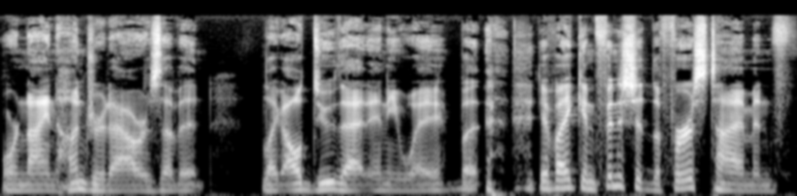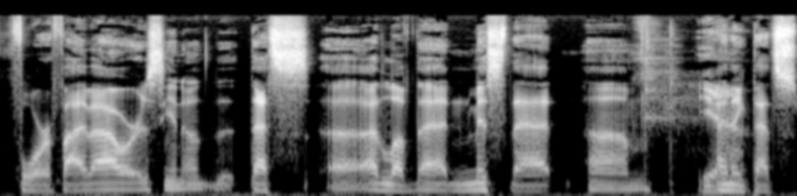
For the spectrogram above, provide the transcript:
or 900 hours of it, like I'll do that anyway. But if I can finish it the first time in four or five hours, you know, that's uh, I love that and miss that. Um, yeah, I think that's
